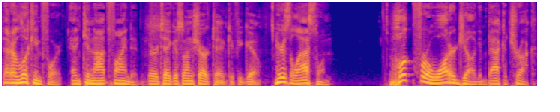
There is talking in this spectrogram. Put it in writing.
that are looking for it and cannot find it. Better take us on Shark Tank if you go. Here's the last one. Hook for a water jug and back a truck.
